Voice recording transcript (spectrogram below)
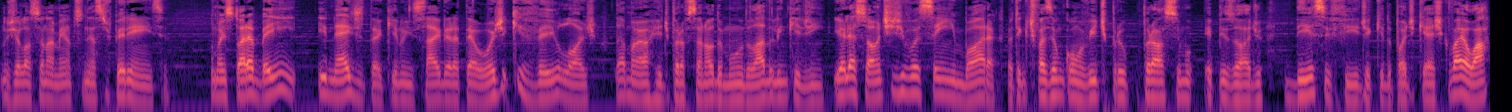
nos relacionamentos nessa experiência. Uma história bem inédita aqui no Insider até hoje, que veio, lógico, da maior rede profissional do mundo, lá do LinkedIn. E olha só, antes de você ir embora, eu tenho que te fazer um convite para o próximo episódio desse feed aqui do podcast, que vai ao ar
